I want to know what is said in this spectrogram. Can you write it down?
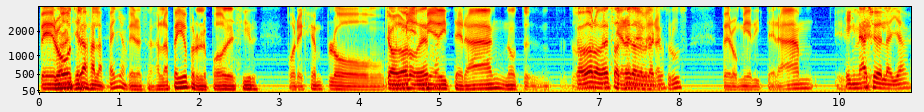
pero... era jalapeño. Pero es jalapeño, pero le puedo decir, por ejemplo, Teodoro de Mieriterán, no, Teodoro de esa era de Veracruz, pero Mieriterán... Este, Ignacio de la Llave.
